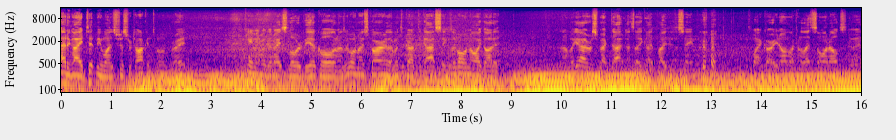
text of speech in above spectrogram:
I had a guy tip me once just for talking to him, right? He came in with a nice lowered vehicle, and I was like, "Oh, nice car." And I went to grab the gas thing. He's like, "Oh no, I got it." And I'm like, "Yeah, I respect that." That's like I'd probably do the same with my car. You know, I'm not gonna let someone else do it.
